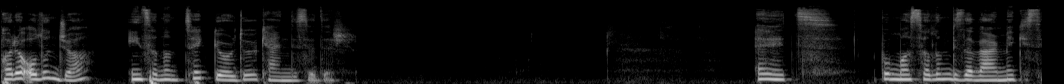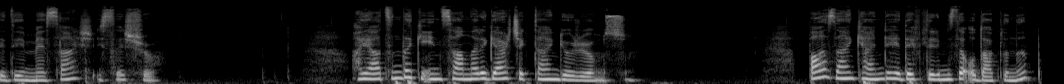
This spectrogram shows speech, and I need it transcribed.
Para olunca insanın tek gördüğü kendisidir. Evet, bu masalın bize vermek istediği mesaj ise şu. Hayatındaki insanları gerçekten görüyor musun? Bazen kendi hedeflerimize odaklanıp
